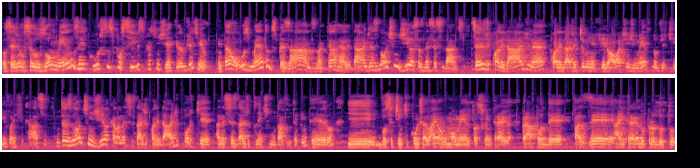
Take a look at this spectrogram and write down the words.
ou seja, você usou menos recursos possíveis para atingir aquele objetivo. Então, os métodos pesados naquela realidade, eles não atingiam essas necessidades, seja de qualidade, né? Qualidade aqui eu me refiro ao atingimento do objetivo, a eficácia. Então, eles não atingiam aquela necessidade de qualidade porque a necessidade do cliente mudava o tempo inteiro e você tinha que congelar em algum momento a sua entrega para poder fazer a entrega do produto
